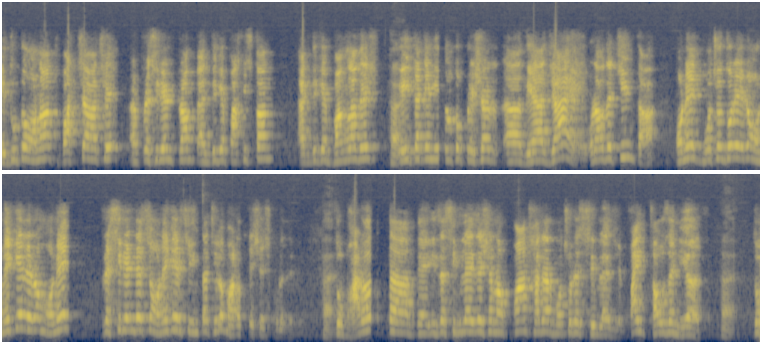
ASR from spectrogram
এই দুটো অনাথ বাচ্চা আছে প্রেসিডেন্ট ট্রাম্প একদিকে পাকিস্তান একদিকে বাংলাদেশ। হ্যাঁ। এইটাকে নিয়ে যত প্রেশার দেয়া যায় ওরা ওদের চিন্তা। অনেক বছর ধরে এটা অনেকের এরকম অনেক প্রেসিডেন্ট এসে অনেকের চিন্তা ছিল ভারতকে শেষ করে দেবে। হ্যাঁ। তো Bharat is a civilization of পাঁচ হাজার বছরের সিভিলাইজেশন ফাইভ থাউজেন্ড ইয়ার্স তো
